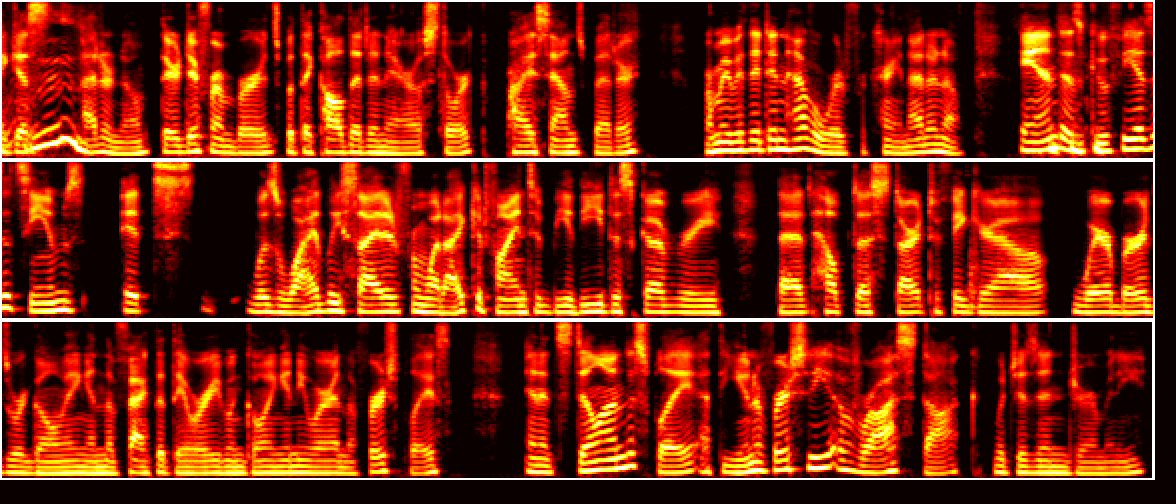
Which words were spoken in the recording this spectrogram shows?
I guess Mm. I don't know. They're different birds, but they called it an arrow stork. Probably sounds better. Or maybe they didn't have a word for crane. I don't know. And as goofy as it seems, it's was widely cited from what I could find to be the discovery that helped us start to figure out where birds were going and the fact that they were even going anywhere in the first place. And it's still on display at the University of Rostock, which is in Germany,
